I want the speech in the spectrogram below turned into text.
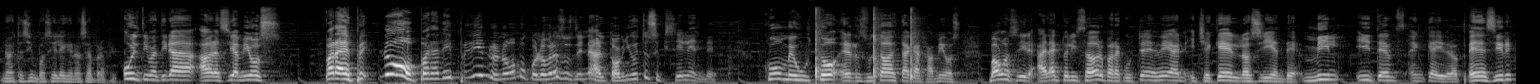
No, esto es imposible que no sea profit. Última tirada, ahora sí amigos para despedir. ¡No! Para despedirnos, nos vamos con los brazos en alto, amigo. Esto es excelente. ¿Cómo me gustó el resultado de esta caja, amigos? Vamos a ir al actualizador para que ustedes vean y chequeen lo siguiente. Mil ítems en K-Drop. Es decir,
